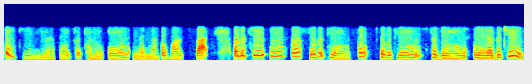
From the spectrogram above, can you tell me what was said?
Thank you, USA, for coming in in the number one spot. Number two is the Philippines. Thanks, Philippines, for being number two.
